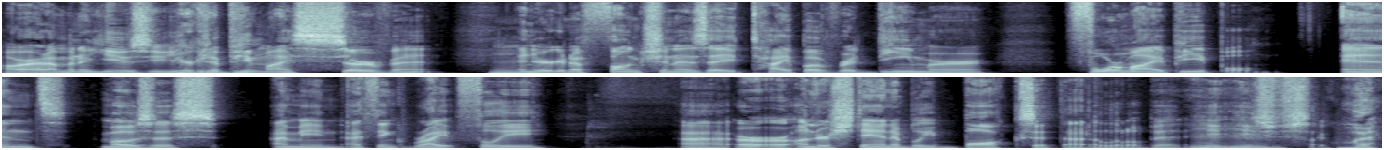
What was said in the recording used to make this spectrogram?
all right i'm going to use you you're going to be my servant Mm. and you're going to function as a type of redeemer for my people and moses i mean i think rightfully uh, or, or understandably balks at that a little bit he, he's just like what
